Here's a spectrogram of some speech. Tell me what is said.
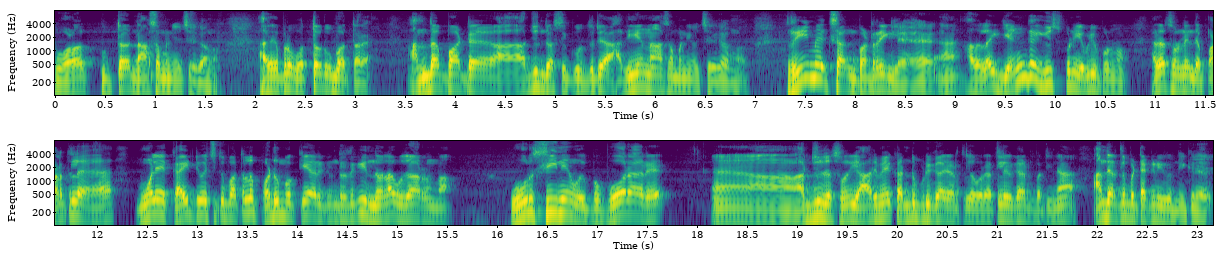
கொலை குத்தா நாசம் பண்ணி வச்சுருக்காங்க. அதுக்கப்புறம் ஒத்த ரூபா தரேன். அந்த பாட்டை அர்ஜுன் தாஸுக்கு கொடுத்துட்டு அதையும் நாசம் பண்ணி வச்சுருக்காங்க. ரீமேக் சாங் பண்ணுறீங்களே அதெல்லாம் எங்கே யூஸ் பண்ணி எப்படி பண்ணணும் அதான் சொன்னேன் இந்த படத்தில் மூளையை கைட்டு வச்சுட்டு பார்த்தாலும் படுமொக்கையாக இருக்குன்றதுக்கு இதெல்லாம் உதாரணம் தான். ஒரு சீனே இப்போ போகிறாரு அர்ஜுன் தாஸ் வந்து யாருமே கண்டுபிடிக்காத இடத்துல ஒரு இடத்துல இருக்காருன்னு பார்த்தீங்கன்னா அந்த இடத்துல போய் டக்குனு இவர் நிற்கிறாரு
